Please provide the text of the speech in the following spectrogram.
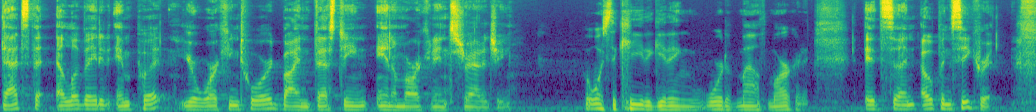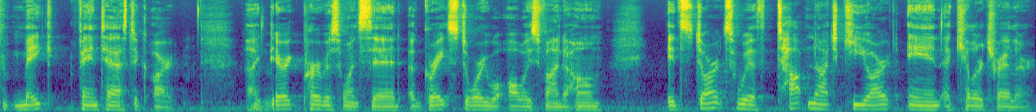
That's the elevated input you're working toward by investing in a marketing strategy. But what's the key to getting word of mouth marketing? It's an open secret. Make fantastic art. Mm-hmm. Derek Purvis once said, A great story will always find a home. It starts with top notch key art and a killer trailer.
